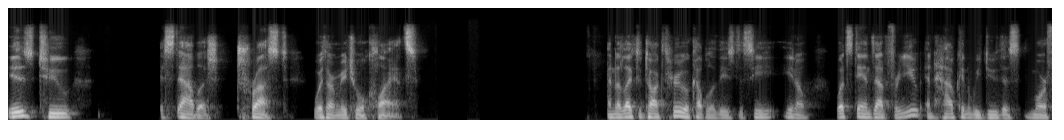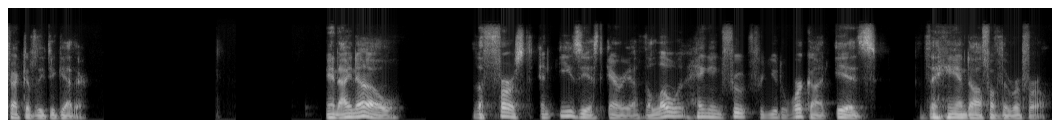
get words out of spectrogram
is to establish trust with our mutual clients. And I'd like to talk through a couple of these to see, you know, what stands out for you and how can we do this more effectively together. And I know the first and easiest area, the low hanging fruit for you to work on is the handoff of the referral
